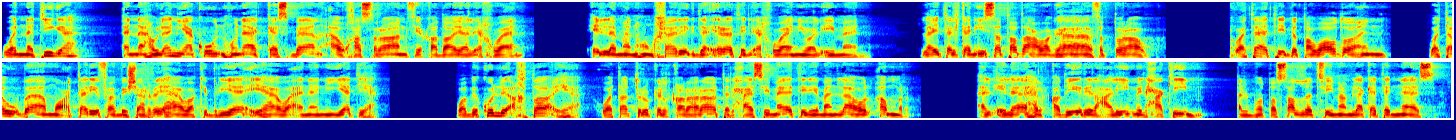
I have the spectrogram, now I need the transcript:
والنتيجة أنه لن يكون هناك كسبان أو خسران في قضايا الإخوان إلا من هم خارج دائرة الإخوان والإيمان. ليت الكنيسة تضع وجهها في التراب وتأتي بتواضع وتوبة معترفة بشرها وكبريائها وأنانيتها وبكل أخطائها وتترك القرارات الحاسمات لمن له الأمر. الإله القدير العليم الحكيم المتسلط في مملكة الناس.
